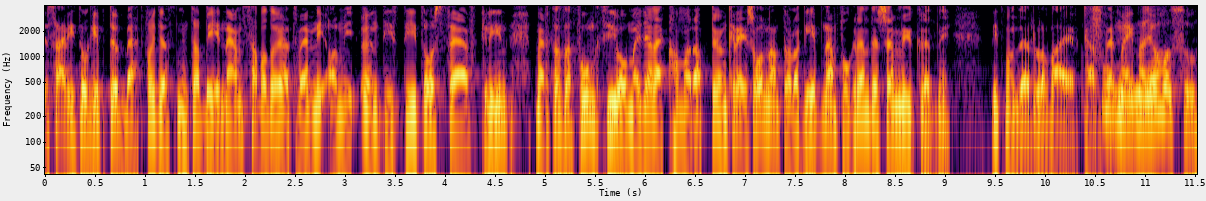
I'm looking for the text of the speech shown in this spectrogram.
szárítógép többet fogyaszt, mint a B. Nem szabad olyat venni, ami öntisztítós, self-clean, mert az a funkció megy a leghamarabb tönkre, és onnantól a gép nem fog rendesen működni. Mit mond erről a Wirecutter? meg nagyon hosszú.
